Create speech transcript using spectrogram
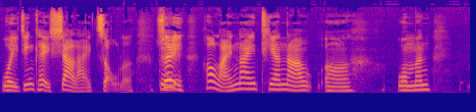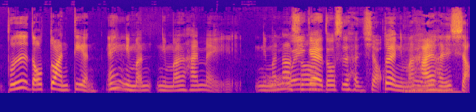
我已经可以下来走了。所以后来那一天呢，呃，我们不是都断电？哎，你们你们还没。你们那时候应该都是很小，对，你们还很小，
